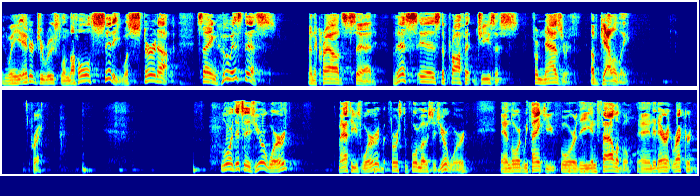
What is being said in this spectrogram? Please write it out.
And when he entered Jerusalem, the whole city was stirred up, saying, Who is this? And the crowds said, This is the prophet Jesus from Nazareth of Galilee. Pray. Lord, this is your word, Matthew's word, but first and foremost is your word. And Lord, we thank you for the infallible and inerrant record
